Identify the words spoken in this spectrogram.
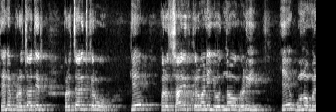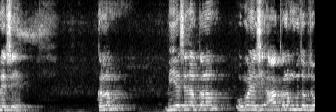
તેને પ્રચારિત પ્રચારિત કરવો કે પ્રસારિત કરવાની યોજનાઓ ઘડવી એ ગુનો બને છે. કલમ, બીએસએનએલ કલમ ઓગણએંસી આ કલમ મુજબ જો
